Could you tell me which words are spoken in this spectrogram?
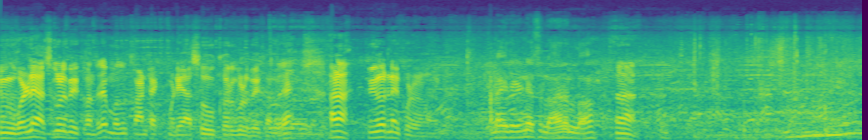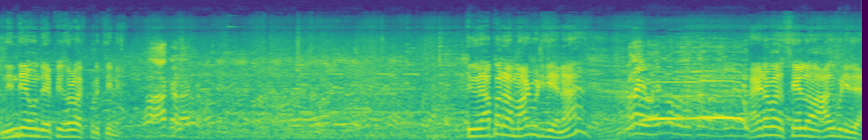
ನಿಮ್ಗೆ ಒಳ್ಳೆ ಹಸುಗಳು ಬೇಕು ಅಂದರೆ ಮೊದಲು ಕಾಂಟ್ಯಾಕ್ಟ್ ಮಾಡಿ ಹಸು ಕರುಗಳು ಬೇಕಂದ್ರೆ. ಅಣ್ಣ ವಿವರಣೆ ಕೊಡೋಣ ಅಣ್ಣ. ಇದು ಎಣ್ಣೆ ಸುಲ್ಲ ಆರಲ್ಲ. ಹಾಂ. ನಿಂದೆ ಒಂದು ಎಪಿಸೋಡ್ ಹಾಕ್ಬಿಡ್ತೀನಿ. ಇದು ವ್ಯಾಪಾರ ಮಾಡಿಬಿಟ್ಟಿದ್ಯಾನ? ಹೈದ್ರಾಬಾದ್ ಸೇಲ್ ಆಗಿಬಿಟ್ಟಿದೆ.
